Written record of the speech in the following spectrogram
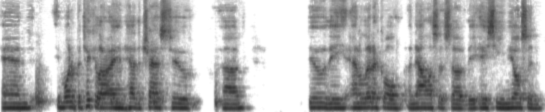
And in one in particular, I had had the chance to uh, do the analytical analysis of the AC Nielsen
